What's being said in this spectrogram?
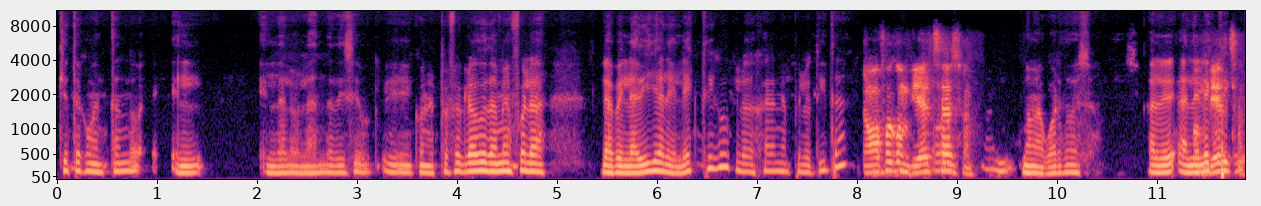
¿Qué está comentando? El, el la Holanda dice, eh, con el profe Claudio también fue la, la peladilla al eléctrico, que lo dejaran en pelotita. No, fue con Bielsa eso. No me acuerdo de eso. Al, al eléctrico,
